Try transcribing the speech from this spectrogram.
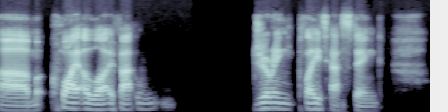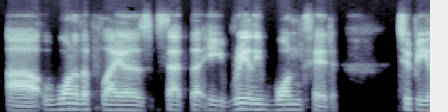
Um, quite a lot. In fact, during playtesting, uh, one of the players said that he really wanted to be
